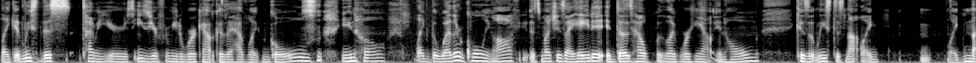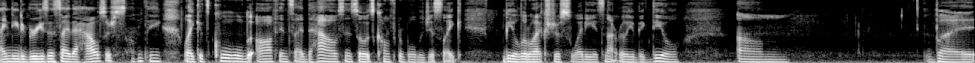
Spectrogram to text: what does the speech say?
like at least this time of year is easier for me to work out cuz I have like goals, you know? Like the weather cooling off as much as I hate it, it does help with like working out in home cuz at least it's not like like 90 degrees inside the house or something. Like it's cooled off inside the house, and so it's comfortable to just like be a little extra sweaty. It's not really a big deal. Um, but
